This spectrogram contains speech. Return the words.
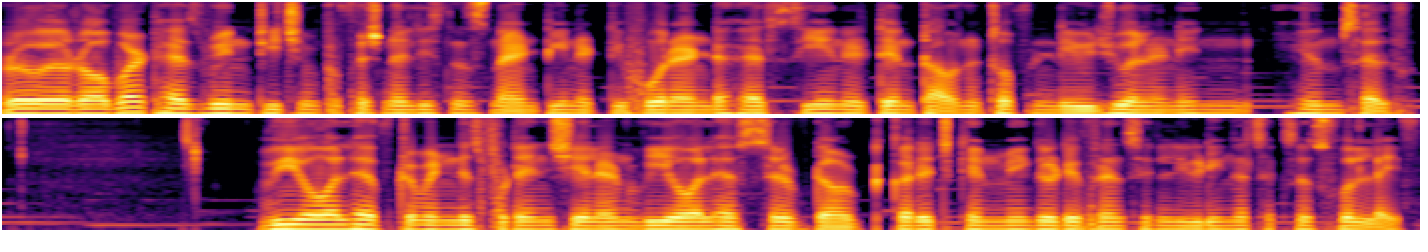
Robert has been teaching professionally since 1984 and has seen it in thousands of individuals and in himself. We all have tremendous potential and we all have self doubt. Courage can make the difference in leading a successful life.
